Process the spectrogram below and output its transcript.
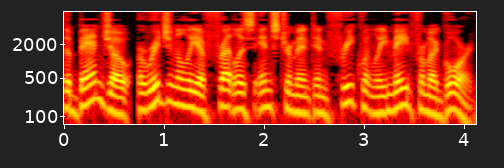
The banjo, originally a fretless instrument and frequently made from a gourd,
